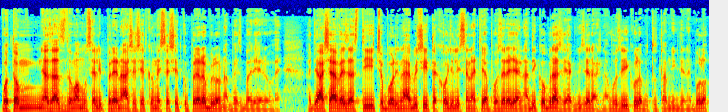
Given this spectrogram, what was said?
Potom mňa zase doma museli prenášať všetko, než sa všetko prerobilo na bezbariérové. A ďalšia vec, a tí, čo boli najbližší, tak chodili sa na teba pozerať aj na dikobraz, jak vyzeráš na vozíku, lebo to tam nikde nebolo.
